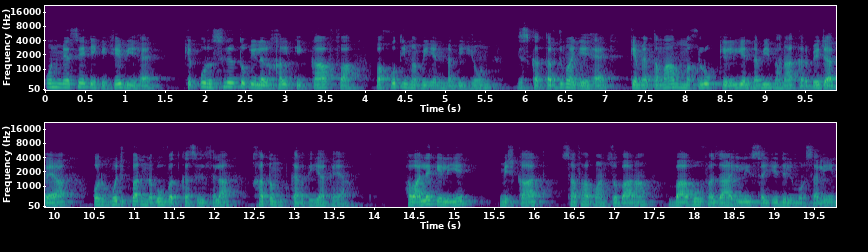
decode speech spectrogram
ان میں سے ایک یہ بھی ہے کہ ارسلت الى الخلق کافہ و ختم بی النبیون، جس کا ترجمہ یہ ہے کہ میں تمام مخلوق کے لیے نبی بنا کر بھیجا گیا اور مجھ پر نبوت کا سلسلہ ختم کر دیا گیا۔ حوالے کے لیے، مشکات صفحہ پانچ سو بارہ، بابو فضائلی سید المرسلین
